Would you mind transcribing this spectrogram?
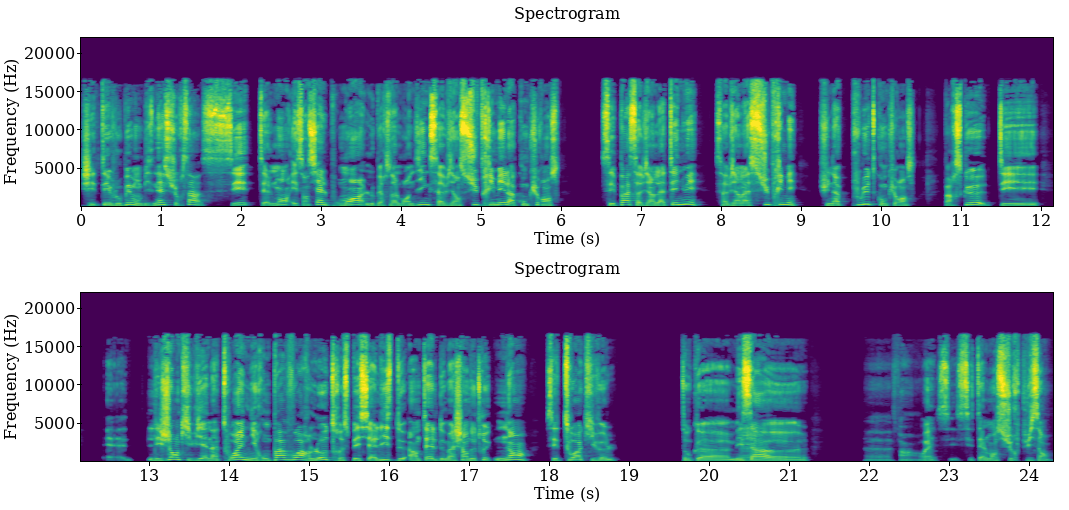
j'ai développé mon business sur ça. C'est tellement essentiel. Pour moi, le personal branding, ça vient supprimer la concurrence. C'est pas, ça vient l'atténuer, ça vient la supprimer. Tu n'as plus de concurrence parce que t'es, les gens qui viennent à toi, ils n'iront pas voir l'autre spécialiste de un tel, de machin, de truc. Non, c'est toi qui veulent. Donc, euh, mais ça, euh, euh, enfin, ouais, c'est tellement surpuissant.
